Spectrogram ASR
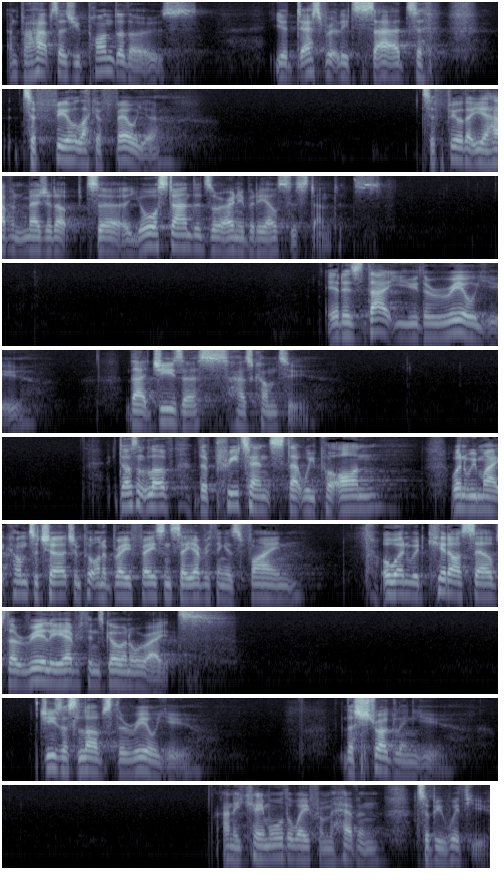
And perhaps as you ponder those, you're desperately sad to, to feel like a failure, to feel that you haven't measured up to your standards or anybody else's standards. It is that you, the real you, that Jesus has come to. He doesn't love the pretense that we put on when we might come to church and put on a brave face and say everything is fine, or when we'd kid ourselves that really everything's going all right. Jesus loves the real you, the struggling you and he came all the way from heaven to be with you.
